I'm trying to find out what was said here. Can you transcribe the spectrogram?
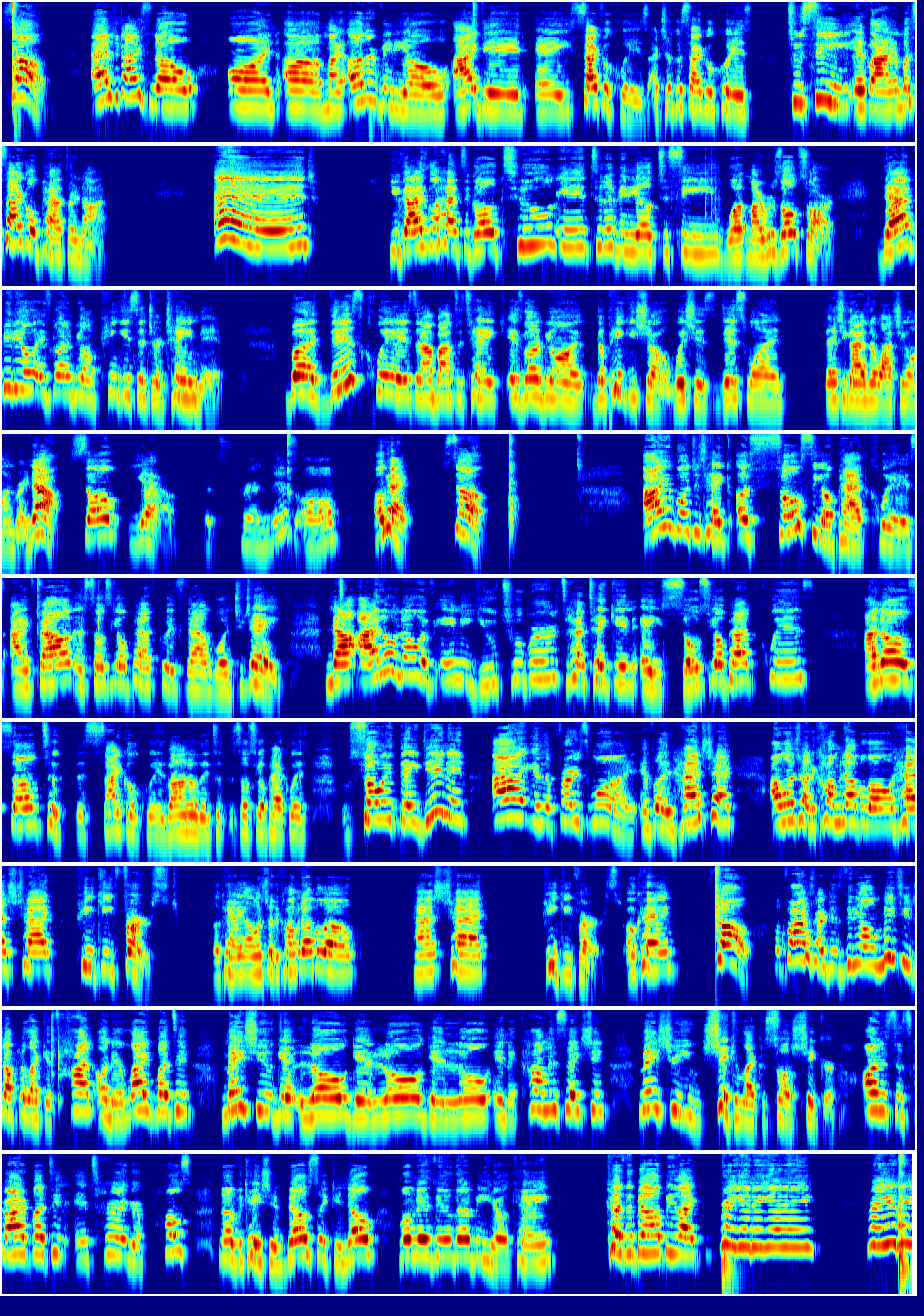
so as you guys know, on uh, my other video, I did a psycho quiz. I took a psycho quiz to see if I am a psychopath or not. And you guys will have to go tune into the video to see what my results are. That video is going to be on Pinky's Entertainment. But this quiz that I'm about to take is going to be on the Pinky Show, which is this one that you guys are watching on right now. So, yeah. Let's turn this off. Okay, so I am going to take a sociopath quiz. I found a sociopath quiz that I'm going to take. Now, I don't know if any YouTubers have taken a sociopath quiz. I know some took the psycho quiz, but I don't know they took the sociopath quiz. So if they didn't, I am the first one. And put hashtag, I want y'all to comment down below, hashtag pinky first. Okay, I want y'all to comment down below, hashtag pinky first. Okay, so before I start this video, make sure you drop the like it's hot on that like button. Make sure you get low, get low, get low in the comment section. Make sure you shake it like a salt shaker on the subscribe button and turn your post notification bell so you can know when this video gonna be here, okay? Cause the bell be like, ring it a ring it a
